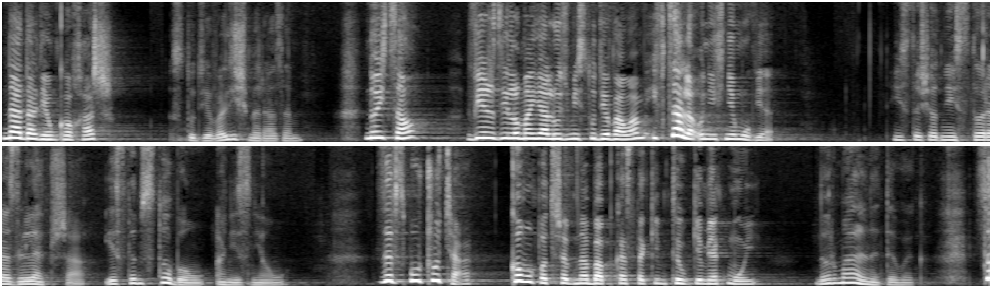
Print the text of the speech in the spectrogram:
Nadal ją kochasz. Studiowaliśmy razem. No i co? Wiesz, z iloma ja ludźmi studiowałam i wcale o nich nie mówię. Jesteś od niej sto razy lepsza. Jestem z tobą, a nie z nią. Ze współczucia. Komu potrzebna babka z takim tyłkiem jak mój? Normalny tyłek. Co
